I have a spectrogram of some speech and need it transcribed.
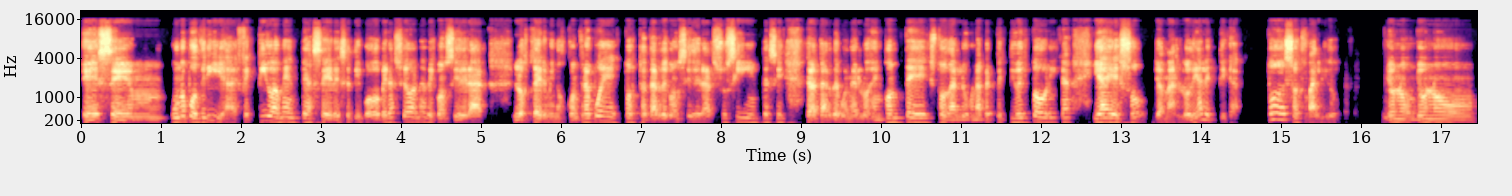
Em, uno podría efectivamente hacer ese tipo de operaciones, de considerar los términos contrapuestos, tratar de considerar su síntesis, tratar de ponerlos en contexto, darles una perspectiva histórica y a eso llamarlo dialéctica. Todo eso es válido. Yo no, yo no,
